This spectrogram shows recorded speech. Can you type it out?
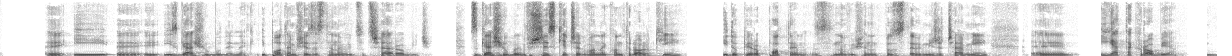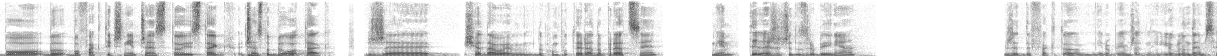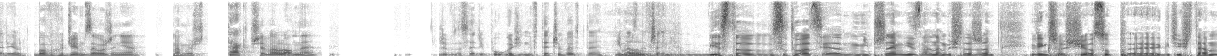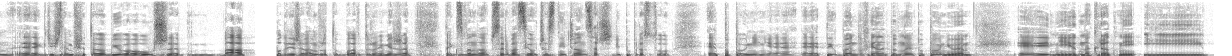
i, i zgasił budynek. I potem się zastanowił, co trzeba robić. Zgasiłbym wszystkie czerwone kontrolki i dopiero potem zastanowił się nad pozostałymi rzeczami. I ja tak robię bo, bo, bo faktycznie często jest tak, często było tak, że siadałem do komputera, do pracy, miałem tyle rzeczy do zrobienia, że de facto nie robiłem żadnej i oglądałem serial, bo wychodziłem z założenia, mam już tak przewalone, że w zasadzie pół godziny w te czy we w te nie ma no, znaczenia. Jest to sytuacja mi przynajmniej znana. Myślę, że większości osób e, gdzieś tam, e, gdzieś tam się to obiło uszy, ba podejrzewam, że to była w dużej mierze tak zwana obserwacja uczestnicząca, czyli po prostu e, popełnienie e, tych błędów. Ja na pewno je popełniłem e, niejednokrotnie i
